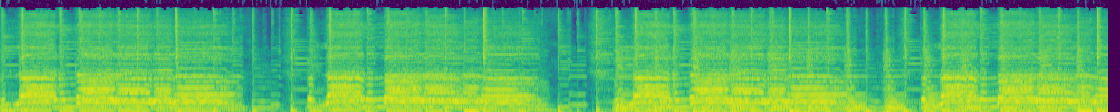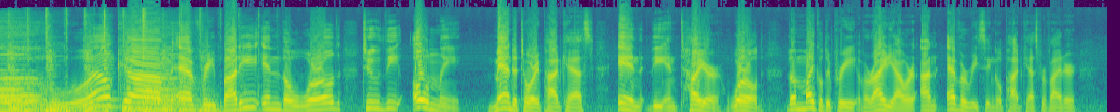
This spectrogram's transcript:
Welcome, everybody in the world, to the only mandatory podcast in the entire world, the Michael Dupree Variety Hour on every single podcast provider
